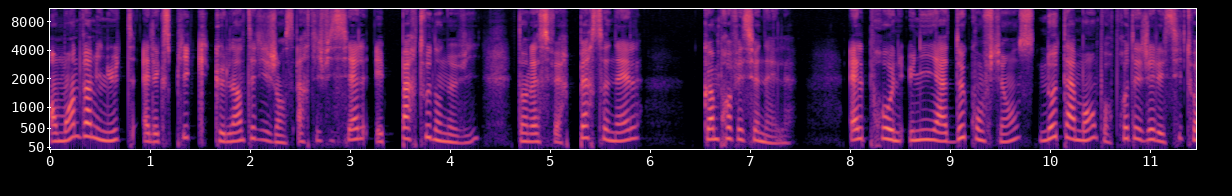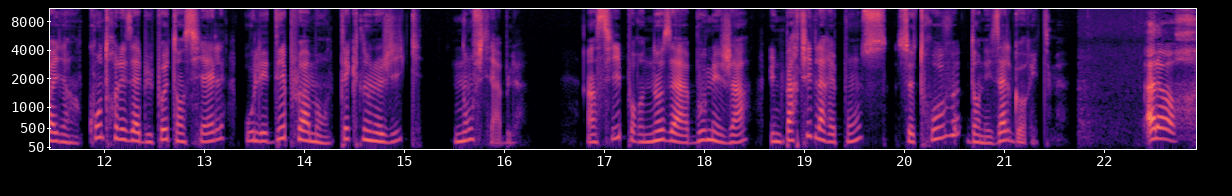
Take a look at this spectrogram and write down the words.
En moins de 20 minutes, elle explique que l'intelligence artificielle est partout dans nos vies, dans la sphère personnelle comme professionnelle. Elle prône une IA de confiance, notamment pour protéger les citoyens contre les abus potentiels ou les déploiements technologiques non fiables. Ainsi, pour Noza Boumeja, une partie de la réponse se trouve dans les algorithmes. Alors,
